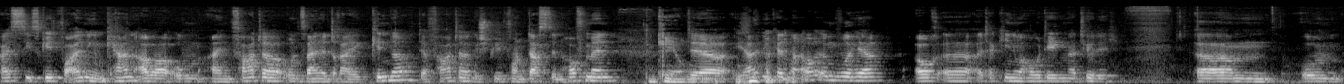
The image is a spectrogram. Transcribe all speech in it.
heißt sie. Es geht vor allen Dingen im Kern aber um einen Vater und seine drei Kinder. Der Vater, gespielt von Dustin Hoffman, Den auch. der, ja, den kennt man auch irgendwo her. Auch äh, alter Kinohaudegen natürlich. Ähm, um,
